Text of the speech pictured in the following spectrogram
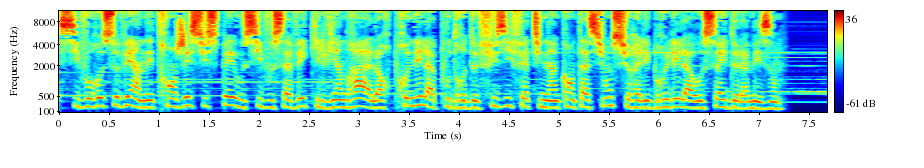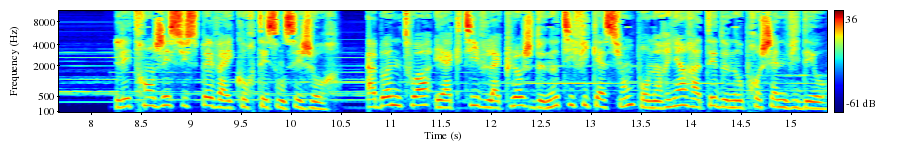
Si vous recevez un étranger suspect ou si vous savez qu'il viendra alors prenez la poudre de fusil faites une incantation sur elle et brûlez-la au seuil de la maison. L'étranger suspect va écourter son séjour. Abonne-toi et active la cloche de notification pour ne rien rater de nos prochaines vidéos.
